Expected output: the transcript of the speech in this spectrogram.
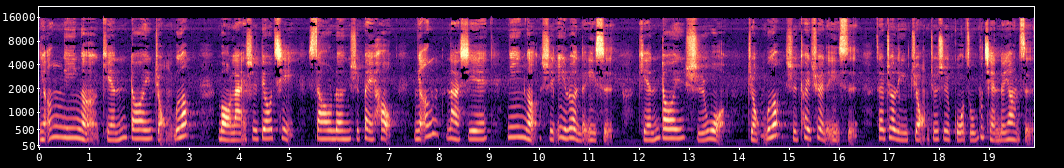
những nghi ngờ khiến tôi chững bước。bỏ lại 是丢弃，sau lưng 是背后用那些，nghi ngờ 是议论的意思田堆使我囧了，是退却的意思。在这里，囧就是裹足不前的样子。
